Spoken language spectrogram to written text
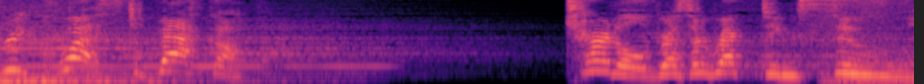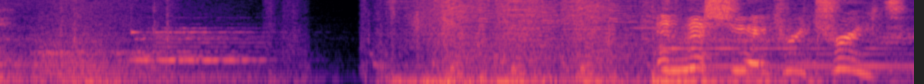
Request backup! Turtle resurrecting soon. Initiate retreat!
